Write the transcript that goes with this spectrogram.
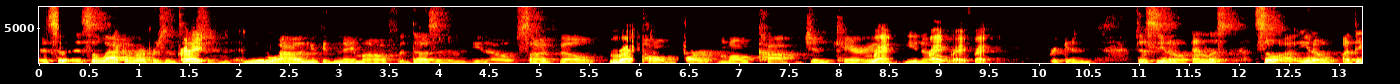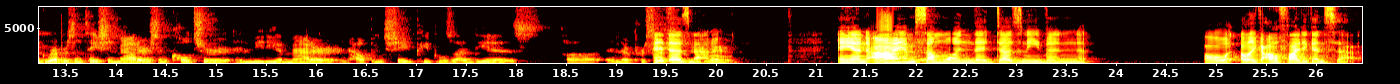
it's a it's a lack of representation. Right. And meanwhile, you could name off a dozen. You know, Seinfeld, right? Paul Blart, Mall Cop, Jim Carrey. Right. You know. Right. Right. Right. Freaking, just you know, endless. So uh, you know, I think representation matters, and culture and media matter in helping shape people's ideas uh, and their perception. It does matter. And I am someone that doesn't even. Oh, like I'll fight against that.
